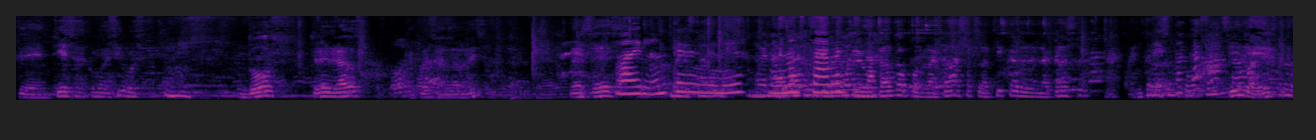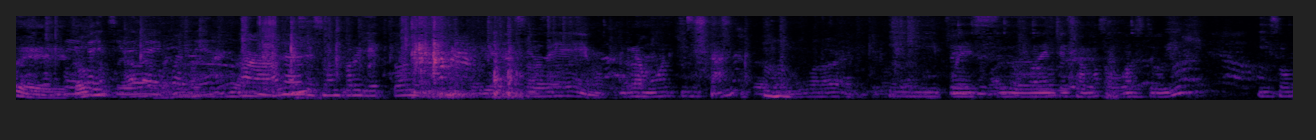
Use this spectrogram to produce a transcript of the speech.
te entiesas, como decimos, 2, 3 grados, te puedes hablar de eso. Mercedes, Adelante, bienvenida. Buenas tardes. preguntando por la casa, platica desde la casa. Cuéntanos un poco. Sí, de esto, de, de todo. Ah, pues es un proyecto que nació de Ramón Quintana y pues lo empezamos a construir y son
